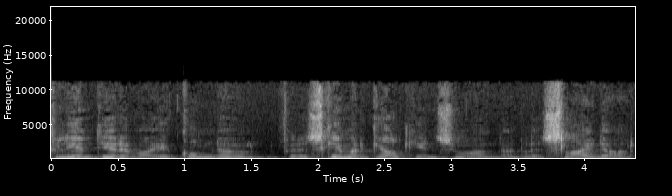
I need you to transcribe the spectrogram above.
geleenthede waar jy kom nou vir 'n skemerkelkie en so aan dan hulle slaai daar.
